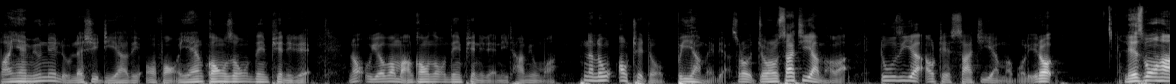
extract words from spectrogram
ဘိုင်ယန်မြူနစ်လိုလက်ရှိဒီဟာဒီ on form အရန်ကောင်းဆုံးအသင်းဖြစ်နေတဲ့နော်ဥရောပမှာအကောင်းဆုံးအသင်းဖြစ်နေတဲ့အနေအထားမျိုးမှာနှလုံးအောက်ထစ်တော့ပေးရမယ်ဗျဆိုတော့ကျွန်တော်စကြည့်ရမှာက2စီးရအောက်ထစ်စကြည့်ရမှာပေါ့လေအဲ့တော့ လစ်ဘွန်ဟာ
